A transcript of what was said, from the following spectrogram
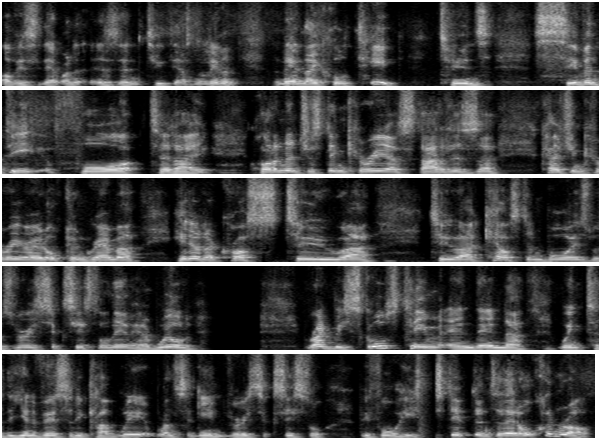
Obviously, that one is in 2011. The man they call Ted turns 74 today. Quite an interesting career. Started his uh, coaching career at Auckland Grammar, headed across to uh, to uh, Kelston Boys, was very successful there. Had a world rugby schools team and then uh, went to the university club where once again very successful before he stepped into that Auckland role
